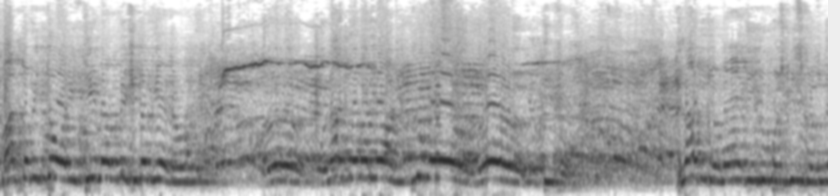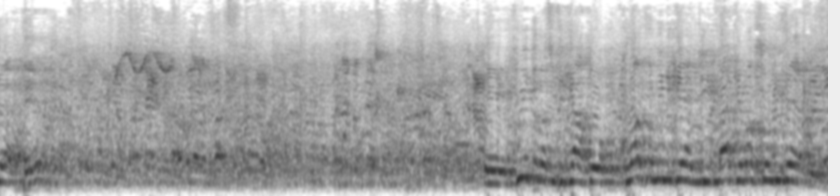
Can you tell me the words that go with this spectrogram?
Marco Vittori, team Europeici Torvieto eh, Claudio Diomedi, gruppo ciclistico Tuderte e quinto classificato Claudio Minichelli, Bacche Motion di Terni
